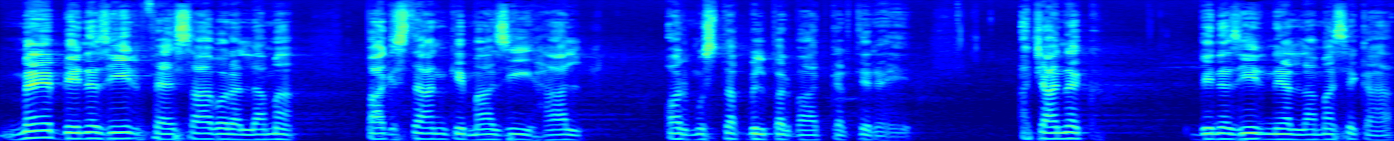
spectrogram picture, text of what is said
मैं, बेनज़ीर, फैसाब और अल्लामा पाकिस्तान के माजी हाल और मुस्तबिल पर बात करते रहे। अचानक बेनज़ीर ने अल्लामा से कहा,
